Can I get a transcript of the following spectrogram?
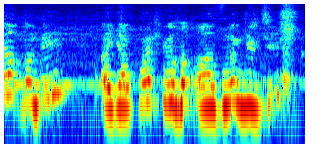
Yapma be. Ay yaklaşma ağzıma girecek.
